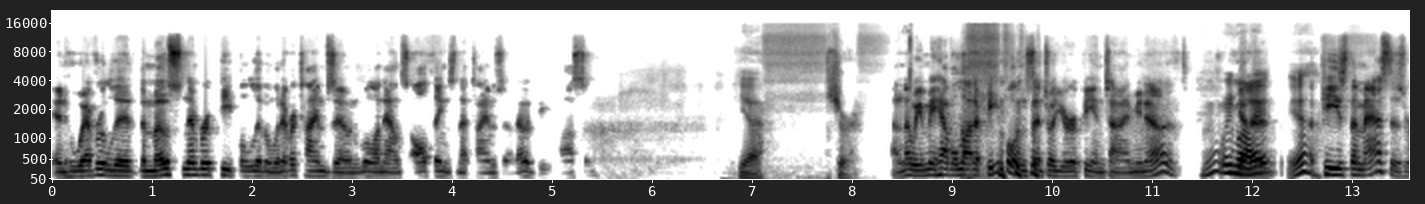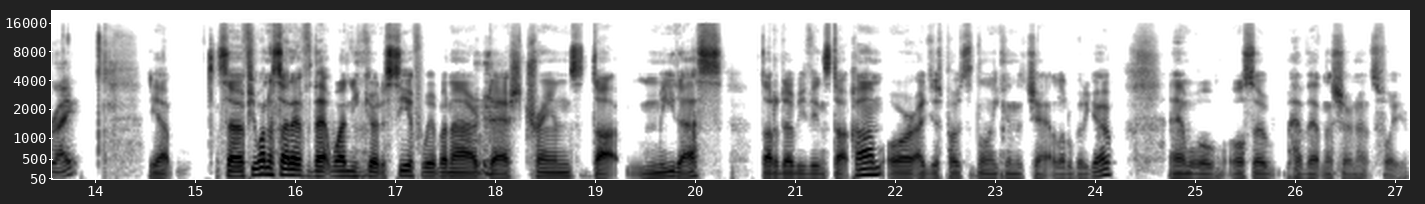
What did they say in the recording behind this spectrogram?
and whoever live the most number of people live in whatever time zone will announce all things in that time zone. That would be awesome. Yeah, sure. I don't know. We may have a lot of people in Central European time. You know, We Gotta- might. Yeah. appease the masses, right? Yep. So if you want to sign up for that one, you can go to cfwebinar-trends.meetus.adobeevents.com or I just posted the link in the chat a little bit ago. And we'll also have that in the show notes for you.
